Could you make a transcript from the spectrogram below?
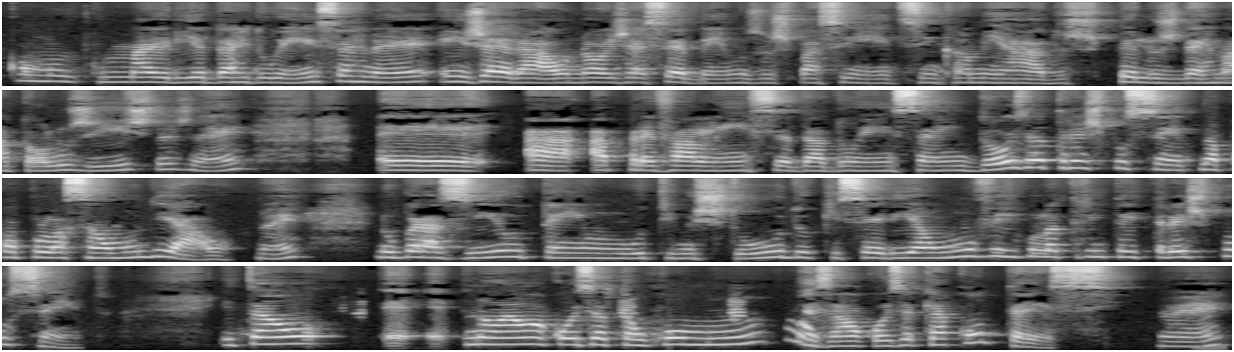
como a maioria das doenças, né? Em geral, nós recebemos os pacientes encaminhados pelos dermatologistas, né? é, a, a, prevalência da doença em 2 a 3% na população mundial. Né? No Brasil, tem um último estudo que seria 1,33%. Então, é, é, não é uma coisa tão comum, mas é uma coisa que acontece. Né?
